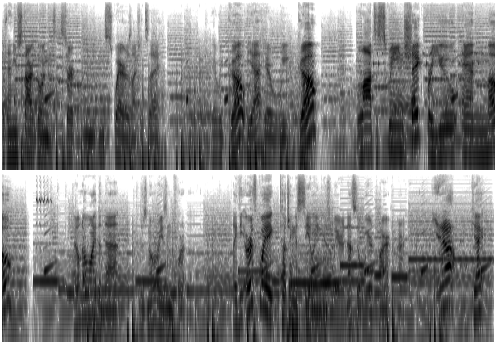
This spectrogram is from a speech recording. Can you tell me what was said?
but then you start going in circles, in, in squares, I should say. Here we go. Yeah, here we go. Lots of screen shake for you and Mo. I don't know why I did that. There's no reason for it. Like, the earthquake touching the ceiling is weird. That's the weird part. Alright. Yeah! Okay.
